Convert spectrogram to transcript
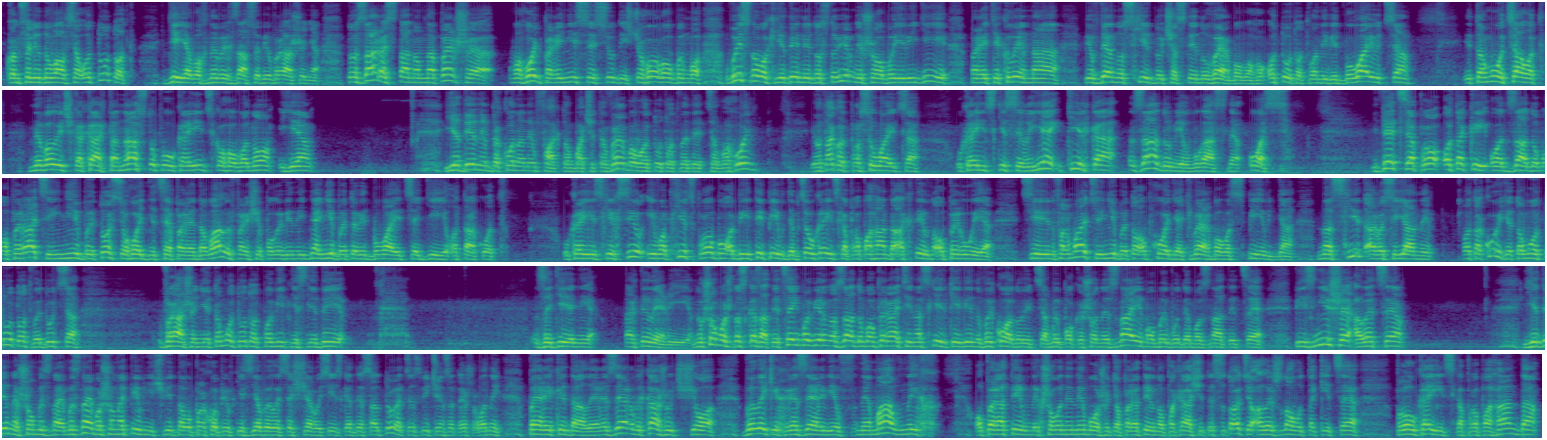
консолідувався отут, от дія вогневих засобів враження, то зараз станом на перше вогонь перенісся сюди. З чого робимо висновок єдиний достовірний, що бойові дії перетекли на південно-східну частину Вербового. Отут от вони відбуваються. І тому ця от невеличка карта наступу українського, воно є єдиним доконаним фактом. Бачите, Вербово, тут от ведеться вогонь. І отак от просуваються українські сили. Є кілька задумів, власне, ось. Йдеться про отакий от задум операції, нібито сьогодні це передавали в першій половині дня, нібито відбуваються дії отак от українських сил і в обхід спробу обійти південь. Це українська пропаганда активно оперує цією інформацією, нібито обходять Вербово з півдня на схід, а росіяни атакують, і тому тут от ведуться вражені, тому тут от сліди задіяні артилерії. Ну що можна сказати? Це ймовірно задум операції, наскільки він виконується, ми поки що не знаємо. Ми будемо знати це пізніше, але це. Єдине, що ми знаємо, ми знаємо, що на північ від Новопрохопівки з'явилася ще російська десантура. Це свідчить за те, що вони перекидали резерви. Кажуть, що великих резервів нема в них оперативних, що вони не можуть оперативно покращити ситуацію, але знову таки це проукраїнська пропаганда.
